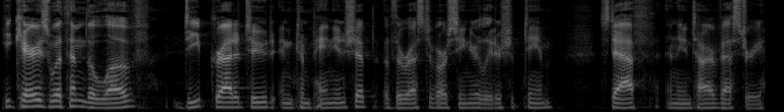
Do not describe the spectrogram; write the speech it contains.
He carries with him the love, deep gratitude, and companionship of the rest of our senior leadership team staff, and the entire vestry.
